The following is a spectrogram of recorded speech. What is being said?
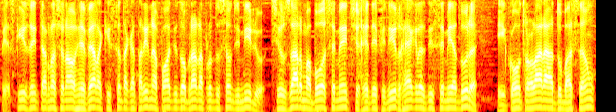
Pesquisa internacional revela que Santa Catarina pode dobrar a produção de milho se usar uma boa semente, redefinir regras de semeadura e controlar a adubação.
